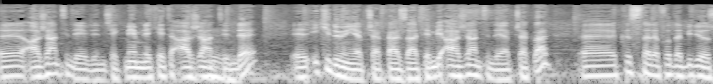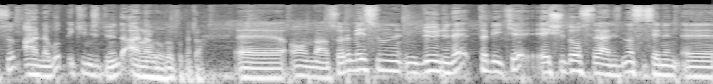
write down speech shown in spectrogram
Ee, Arjantin'de evlenecek memleketi Arjantin'de. Ee, iki düğün yapacaklar zaten bir Arjantin'de yapacaklar. Ee, kız tarafı da biliyorsun Arnavut ikinci düğün de Arnavutluk'ta. Arnavutluk'ta. Ee, ondan sonra Mesut'un düğününe tabii ki eşi dostu yani nasıl senin e,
